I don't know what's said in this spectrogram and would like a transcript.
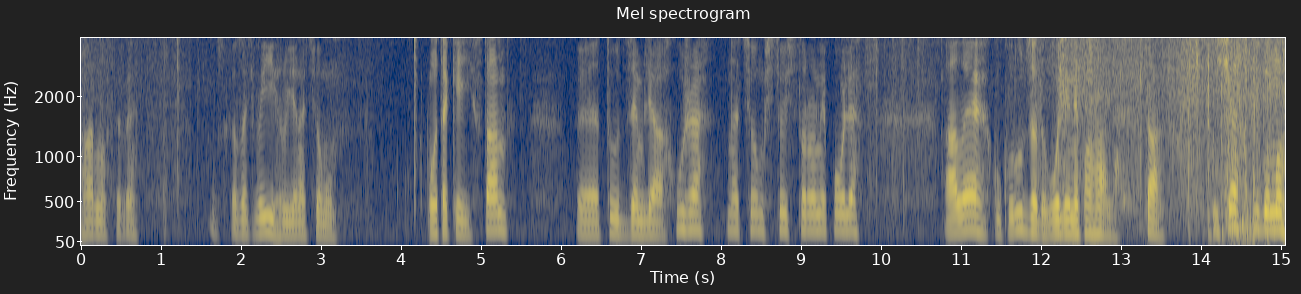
гарно себе сказати, виігрує на цьому. Отакий стан. Е, Тут земля хужа на цьому з цієї сторони поля. Але кукурудза доволі непогана. Так, і зараз підемо.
